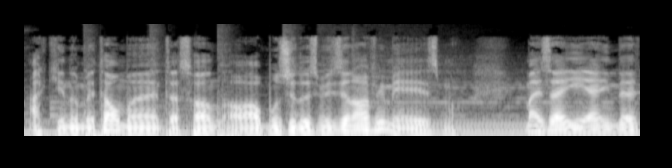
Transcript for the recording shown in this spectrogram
aqui no Metal Mantra, só álbuns de 2019 mesmo. Mas aí ainda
